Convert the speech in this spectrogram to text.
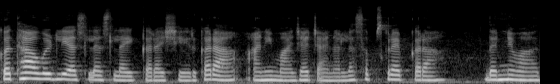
कथा आवडली असल्यास लाईक करा शेअर करा आणि माझ्या चॅनलला सबस्क्राईब करा. धन्यवाद.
